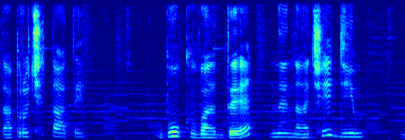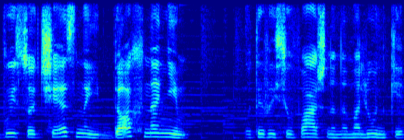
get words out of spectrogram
та прочитати. Буква Д неначе дім, височезний дах на нім. Подивись уважно на малюнки,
